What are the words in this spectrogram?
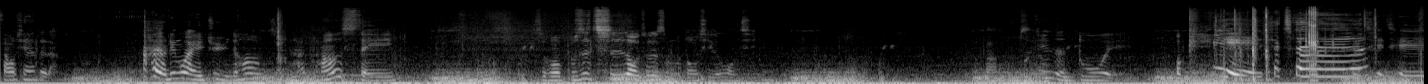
烧现在的狼。它还有另外一句，然后好像是谁，什么不是吃肉就是什么东西的，忘记了。好吧，今天人多哎、OK，下车。切切。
